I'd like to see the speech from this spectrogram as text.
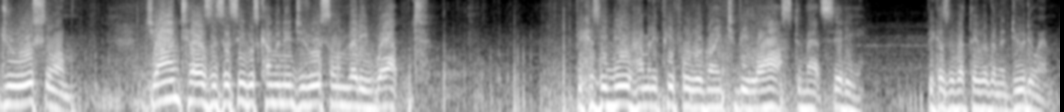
Jerusalem. John tells us as he was coming into Jerusalem that he wept because he knew how many people were going to be lost in that city because of what they were going to do to him.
